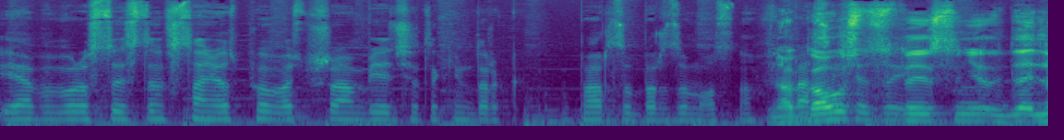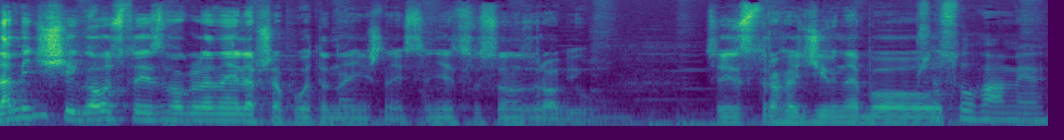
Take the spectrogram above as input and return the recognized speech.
Ja po prostu jestem w stanie odpływać przy ambiencie takim dark bardzo, bardzo mocno. No Ghost to jest, nie, dla mnie dzisiaj Ghost to jest w ogóle najlepsza płyta na niż nie co on zrobił. Co jest trochę dziwne, bo... Przesłucham je.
